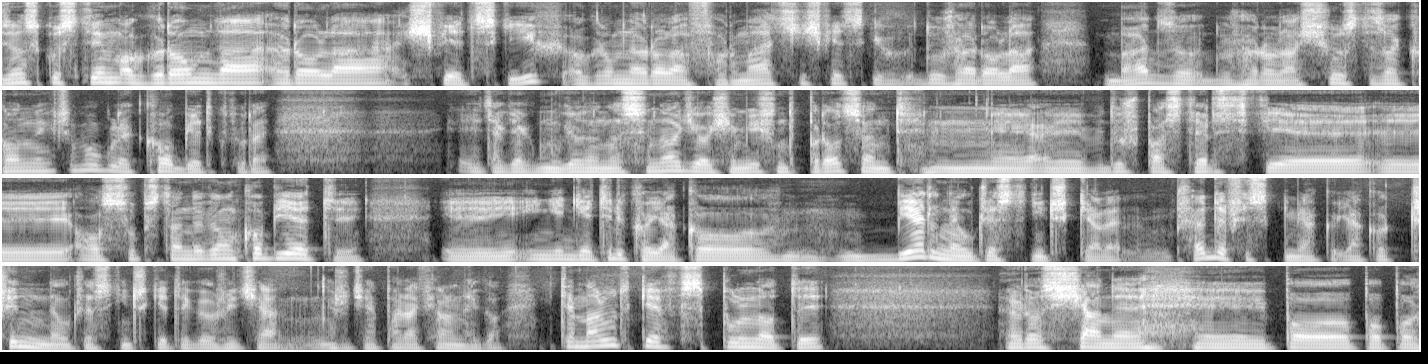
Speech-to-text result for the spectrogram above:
W związku z tym ogromna rola świeckich, ogromna rola formacji świeckich, duża rola, bardzo duża rola sióstr zakonnych, czy w ogóle kobiet, które e, tak jak mówiono na synodzie, 80% mm, e, w duszpasterstwie e, osób stanowią kobiety. I nie, nie, tylko jako bierne uczestniczki, ale przede wszystkim jako, jako czynne uczestniczki tego życia, życia parafialnego. I te malutkie wspólnoty rozsiane y, po, po, po,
